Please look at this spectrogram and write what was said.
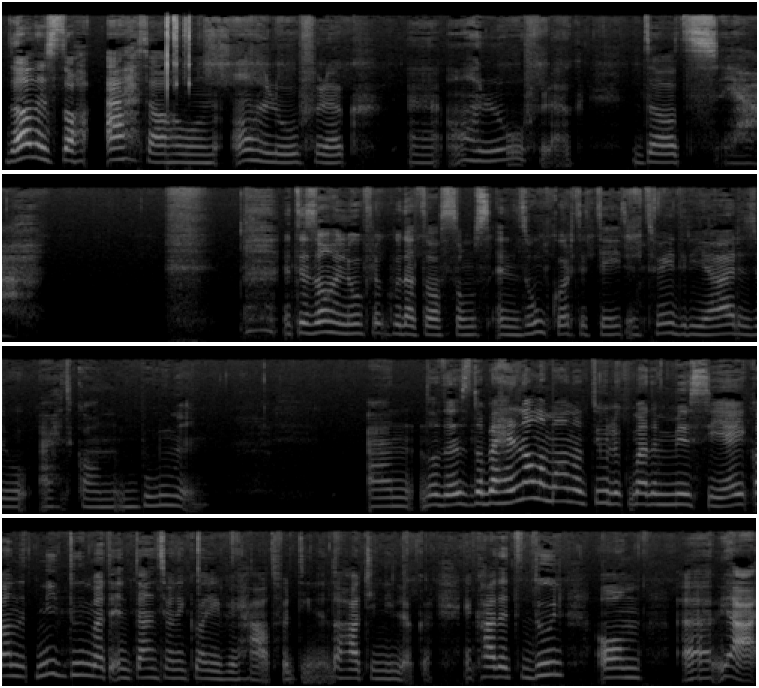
dat is toch echt al gewoon ongelooflijk. Uh, ongelooflijk. Dat, ja. Het is ongelooflijk hoe dat, dat soms in zo'n korte tijd, in twee, drie jaar, zo echt kan boomen. En dat, is, dat begint allemaal natuurlijk met een missie. Je kan het niet doen met de intentie van ik wil even geld verdienen. Dat gaat je niet lukken. Ik ga dit doen om, uh, ja,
